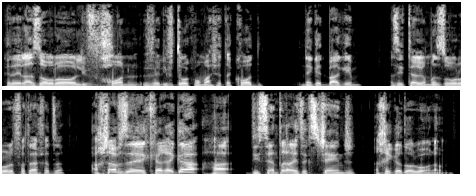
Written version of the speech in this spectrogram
כדי לעזור לו לבחון ולבדוק ממש את הקוד נגד באגים, אז איתריום עזרו לו לפתח את זה. עכשיו זה כרגע ה-Decentralized Exchange הכי גדול בעולם.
